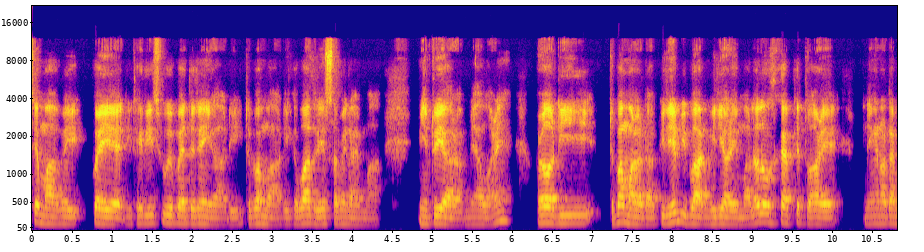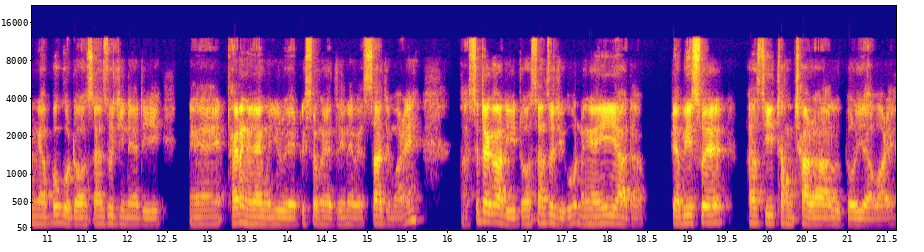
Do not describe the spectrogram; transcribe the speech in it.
စစ်မာမိတ်ပွဲရဲ့ဒီထိပ်သီးစုဝေးပွဲတဲ့ရာဒီတစ်ပတ်မှာဒီကမ္ဘာသတင်းစာမျက်နှာမှာမြင်တွေ့ရတာများပါတယ်အဲ့တော့ဒီတစ်ပတ်မှာတော့ဒါပြည်တွင်းပြည်ပမီဒီယာတွေမှာလှုပ်လှုပ်ခက်ခက်ဖြစ်သွားတဲ့နိုင်ငံတော်တိုင်ပင်ခံပုဂ္ဂိုလ်တော်ဆန်းစုကြည်နဲ့ဒီထိုင်းနိုင်ငံရဲ့ဝန်ကြီးတွေရဲ့တွေ့ဆုံခဲ့တဲ့သတင်းတွေပဲစကြင်ပါတယ်စစ်တပ်ကဒီဒေါ်ဆန်းစုကြည်ကိုနိုင်ငံရေးရတာပြပေးဆွဲဖန်စီထောင်ချတာလို့ပြောလို့ရပါတယ်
